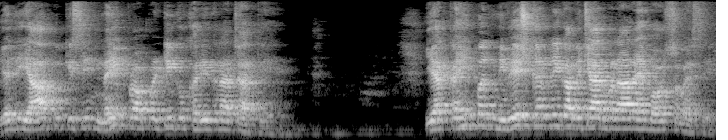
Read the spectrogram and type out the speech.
यदि आप किसी नई प्रॉपर्टी को खरीदना चाहते हैं, या कहीं पर निवेश करने का विचार बना रहे हैं बहुत समय से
